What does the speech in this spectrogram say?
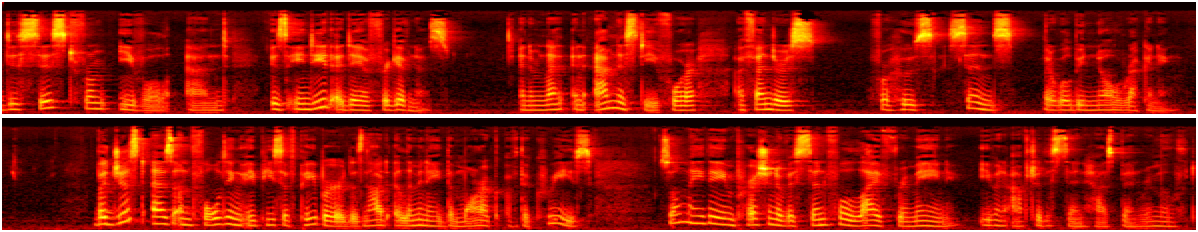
desist from evil and is indeed a day of forgiveness, an, an amnesty for offenders for whose sins there will be no reckoning. But just as unfolding a piece of paper does not eliminate the mark of the crease, so may the impression of a sinful life remain even after the sin has been removed.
